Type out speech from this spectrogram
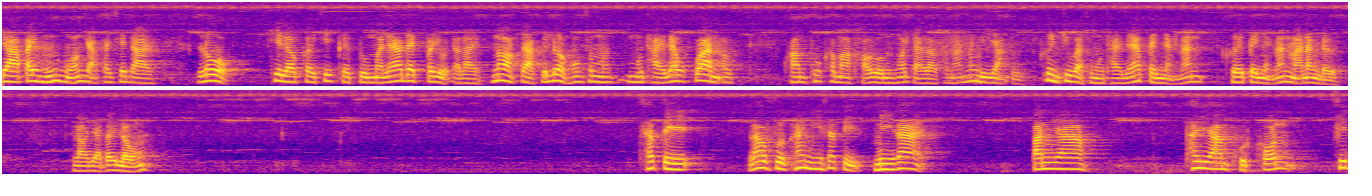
อย่าไปหึงหวงอย่าไปเสียดายโลกที่เราเคยคิดเคยปรุงมาแล้วได้ประโยชน์อะไร นอกจากเป็นเรื่องของสมุทัยแล้วกว้านเอาความทุกข์เข้ามาเผาลนหัวใจเราเท่านั้นไม่มีอย่างอื่นขึ้นชื่อว่าสมุทัยแล้วเป็นอย่างนั้น เคยเป็นอย่างนั้นมาดั้งเดิมเราอย่าได้หลง สติเราฝึกให้มีสติมีได้ ปัญญาพยายามขุดค้นคิด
